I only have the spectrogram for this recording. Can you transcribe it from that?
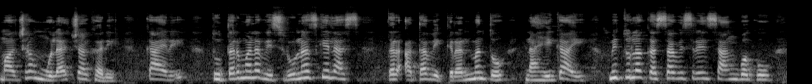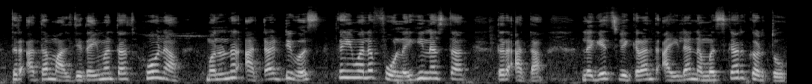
माझ्या मुलाच्या घरी. काय रे तू तर मला विसरूनच गेलास. तर आता विक्रांत म्हणतो नाही का आई मी तुला कसा विसरेन सांग बघू. तर आता मालतीताई म्हणतात हो ना म्हणून आठ आठ दिवस काही मला फोनही नसतात. तर आता लगेच विक्रांत आईला नमस्कार करतो.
